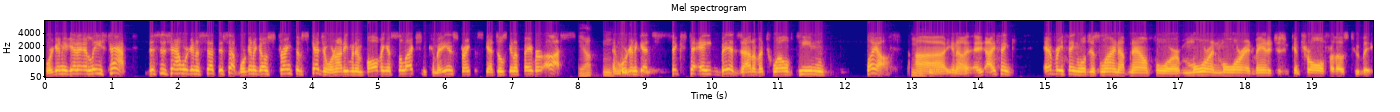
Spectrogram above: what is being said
We're going to get at least half this is how we're going to set this up. We're going to go strength of schedule. We're not even involving a selection committee, and strength of schedule is going to favor us. Yep. Mm-hmm. And we're going to get six to eight bids out of a 12 team playoff. Mm-hmm. Uh, you know, I think everything will just line up now for more and more advantages and control for those two leagues.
